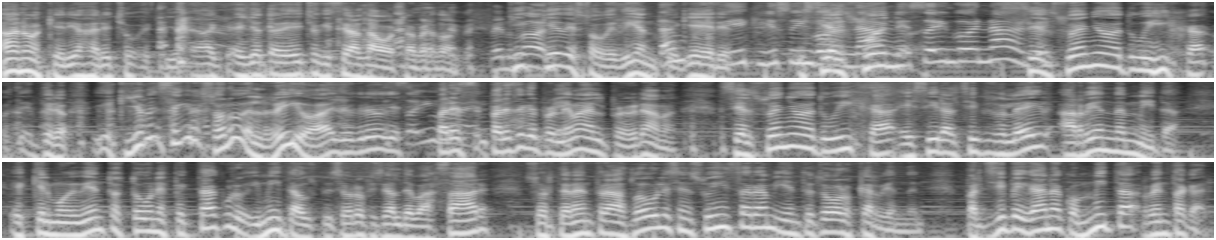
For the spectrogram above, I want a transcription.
Ah, no, es que querías haber hecho. Es que yo, yo, te había dicho que hicieras la otra, perdón. perdón. ¿Qué, ¿Qué, desobediente que eres. Sí, es que yo soy ingobernable, si sueño, soy ingobernable. Si el sueño de tu hija. Pero es que yo pensé que era solo del río, ¿eh? yo creo que parece, parece, que el problema es el programa. Si el sueño de tu hija es ir al Cirque du Soleil, arrienda en Mita. Es que el movimiento es todo un espectáculo y Mita, auspiciador oficial de Bazar, sorteará entradas dobles en su Instagram y entre todos los que arrienden. Participe y gana con Mita Rentacar.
